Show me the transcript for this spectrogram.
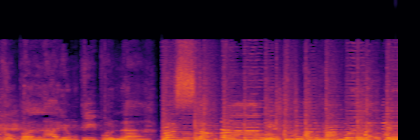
Ikaw pala yung tipo na Basta pangit. Ang habol lang ay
